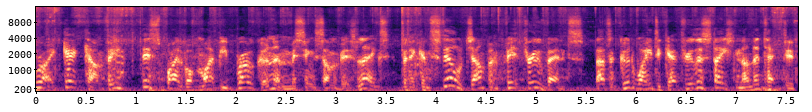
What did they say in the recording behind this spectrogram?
Right, get comfy. This spider bot might be broken and missing some of its legs, but it can still jump and fit through vents. That's a good way to get through the station undetected.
